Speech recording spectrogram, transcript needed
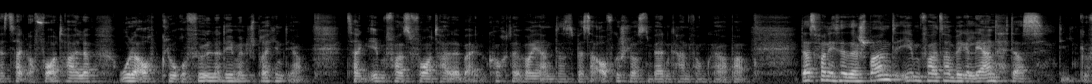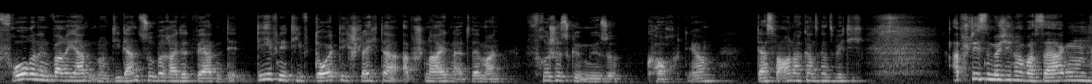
Das zeigt auch Vorteile oder auch Chlorophyll dementsprechend, ja, zeigt ebenfalls Vorteile bei gekochter Variante, dass es besser aufgeschlossen werden kann vom Körper. Das fand ich sehr, sehr spannend. Ebenfalls haben wir gelernt, dass die gefrorenen Varianten und die dann zubereitet werden, de definitiv deutlich schlechter abschneiden, als wenn man frisches Gemüse kocht, ja. Das war auch noch ganz, ganz wichtig. Abschließend möchte ich noch was sagen,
